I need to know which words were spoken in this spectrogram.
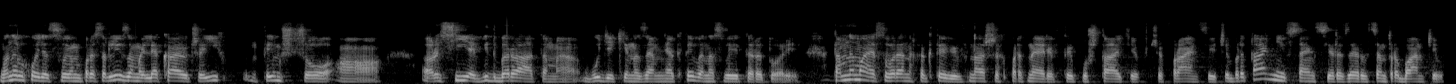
вони виходять своїми прес-релізами, лякаючи їх тим, що Росія відбиратиме будь-які іноземні активи на своїй території. Там немає суверенних активів наших партнерів, типу Штатів, чи Франції, чи Британії, в сенсі резервів центробанків,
